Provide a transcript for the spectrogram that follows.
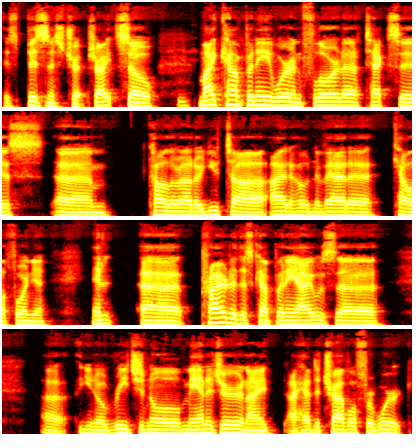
is business trips, right? So mm-hmm. my company, we're in Florida, Texas, um, Colorado, Utah, Idaho, Nevada, California, and uh, prior to this company, I was uh, uh, you know, regional manager and I, I had to travel for work.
